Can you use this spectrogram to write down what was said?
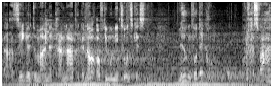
da segelte mal eine Granate genau auf die Munitionskisten. Nirgendwo Deckung. Und was war?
